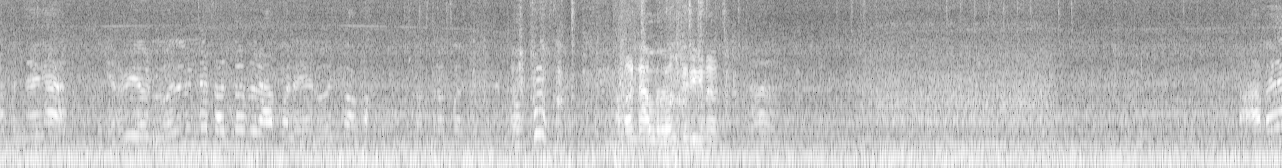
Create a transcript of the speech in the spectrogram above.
ఎమ్మెల్యేగా ఇరవై ఏడు రోజులు ఉంటే సంతోషం రాపలే రోజుకి ఒక వంద రూపాయలు అలా నెల రోజులు తిరిగిన. బాబాయ్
